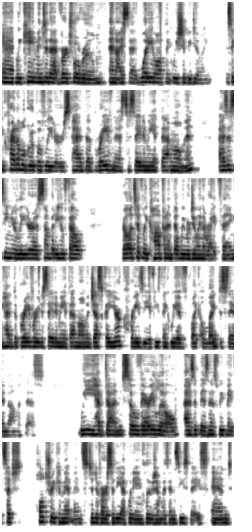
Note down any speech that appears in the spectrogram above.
And we came into that virtual room, and I said, What do you all think we should be doing? This incredible group of leaders had the braveness to say to me at that moment, as a senior leader, as somebody who felt relatively confident that we were doing the right thing, had the bravery to say to me at that moment, Jessica, you're crazy if you think we have like a leg to stand on with this. We have done so very little as a business. We've made such paltry commitments to diversity, equity, inclusion within C Space. And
